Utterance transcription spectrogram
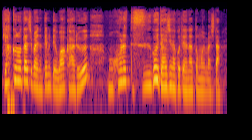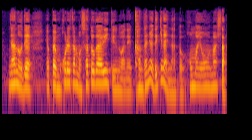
逆の立場になってみてわかる？もうこれってすごい大事なことやなと思いました。なので、やっぱりもうこれからも里帰りっていうのはね、簡単にはできないなと、ほんまに思いました。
